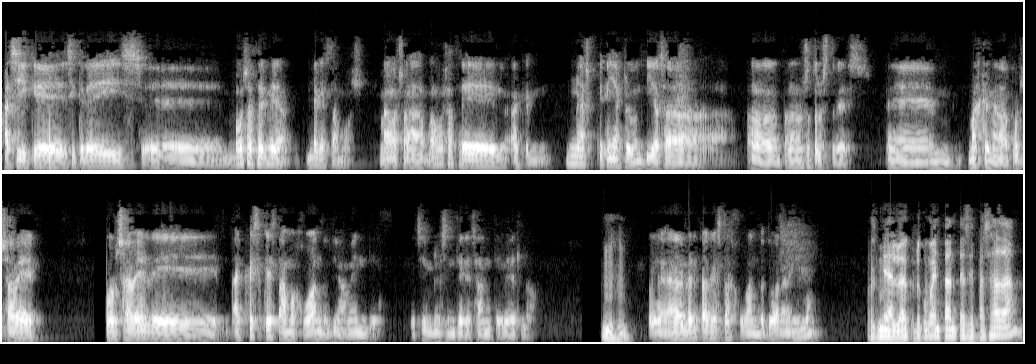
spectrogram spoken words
Así que si queréis, eh, vamos a hacer, mira, ya que estamos, vamos a, vamos a hacer unas pequeñas preguntillas para, nosotros tres. Eh, más que nada, por saber, por saber de a qué es que estamos jugando últimamente, que siempre es interesante verlo. Alberto, ¿a qué estás jugando tú ahora mismo? Pues mira, lo, he comentado antes de pasada,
